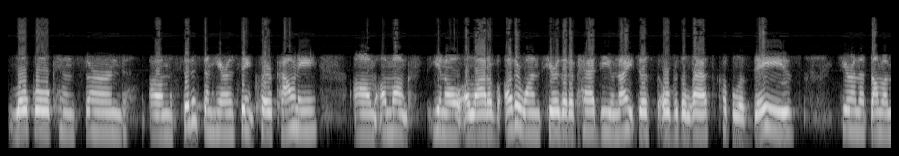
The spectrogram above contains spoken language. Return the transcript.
local concerned um, citizen here in St. Clair County um, amongst you know a lot of other ones here that have had to unite just over the last couple of days here in the thumb of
